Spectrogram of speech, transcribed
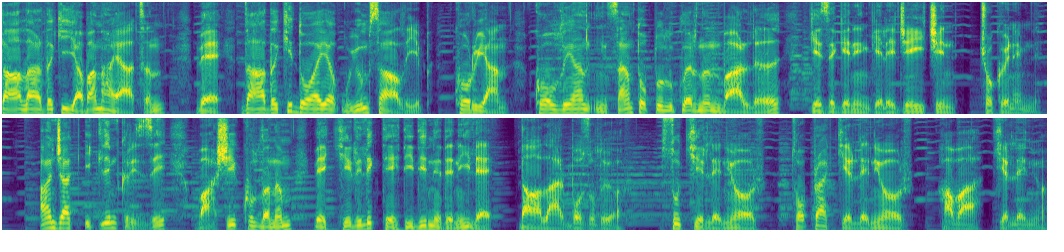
dağlardaki yaban hayatın ve dağdaki doğaya uyum sağlayıp koruyan, kollayan insan topluluklarının varlığı gezegenin geleceği için çok önemli. Ancak iklim krizi, vahşi kullanım ve kirlilik tehdidi nedeniyle dağlar bozuluyor. Su kirleniyor, toprak kirleniyor, hava kirleniyor.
